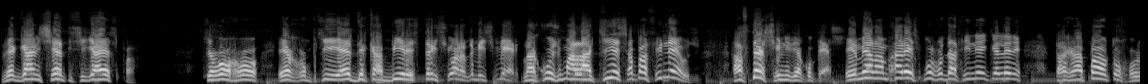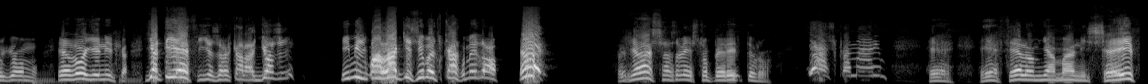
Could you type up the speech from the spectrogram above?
δεν κάνεις αίτηση για έσπα. Και εγώ έχω, έχω πιει 11 μπύρες 3 ώρα το μεσημέρι. Να ακούς μαλακίες από Αθηναίους. Αυτές είναι οι διακοπές. Εμένα μου αρέσει που έρχονται Αθηναίοι και λένε Τα αγαπάω το χωριό μου. Εδώ γεννήθηκα. Γιατί έφυγες, ρε καραγκιόζη; Εμείς μαλάκες είμαστε κάθομαι εδώ. Ε! Γεια σας, λέει στο περίπτερο. Γεια σου, καμάρι μου. Ε, ε, θέλω μια μάνη safe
